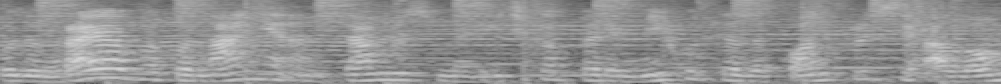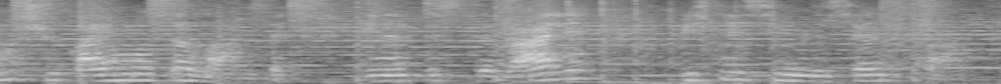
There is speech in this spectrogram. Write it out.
Водограє у виконанні ансамблю Смирічка переміг у телеконкурсі Алло, ми шукаємо таланти і на фестивалі пісня 72.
